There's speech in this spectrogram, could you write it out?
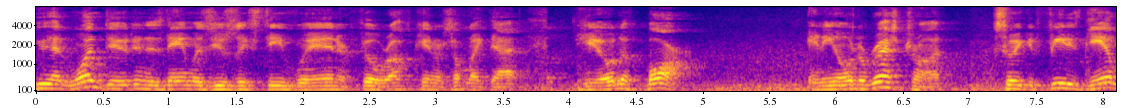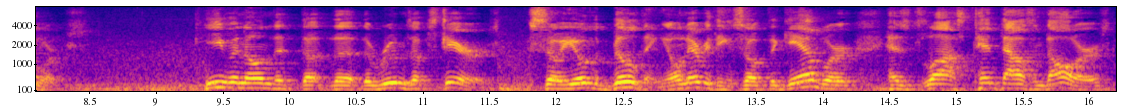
you had one dude, and his name was usually Steve Wynn or Phil Ruffin or something like that. He owned a bar, and he owned a restaurant, so he could feed his gamblers. He even owned the, the, the, the rooms upstairs. So he owned the building, he owned everything. So if the gambler has lost $10,000,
